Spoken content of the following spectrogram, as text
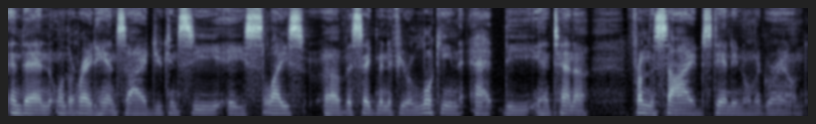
And then on the right-hand side, you can see a slice of a segment if you're looking at the antenna from the side standing on the ground.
